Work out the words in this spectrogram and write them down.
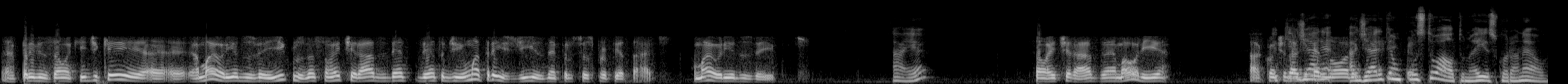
é, previsão aqui de que é, é a maioria dos veículos né, são retirados dentro, dentro de um a três dias né, pelos seus proprietários. A maioria dos veículos. Ah, é? São retirados, é a maioria. A quantidade é a diária, menor. A diária tem um custo alto, não é isso, coronel?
